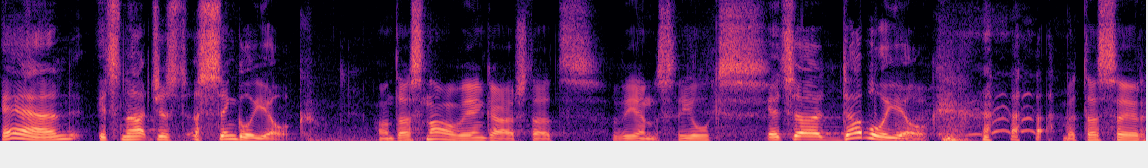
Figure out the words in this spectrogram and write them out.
And it's not just a single yoke, Un tas nav vienkārši tāds viens ilgs, it's a double yoke. bet tas ir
